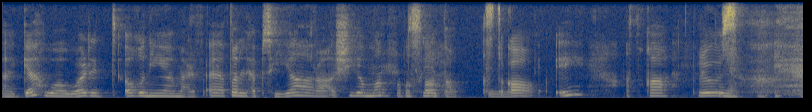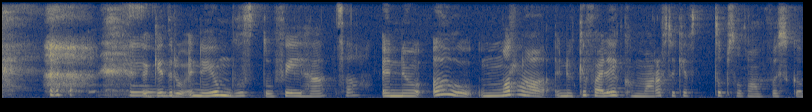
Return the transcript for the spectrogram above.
آه، قهوة ورد أغنية ما أعرف إيه طلع بسيارة أشياء مرة بسيطة أصدقاء. و... إيه أصدقاء فلوس وقدروا إنه ينبسطوا فيها. صح. إنه أو مرة إنه كيف عليكم ما عرفتوا كيف تبسطوا أنفسكم؟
